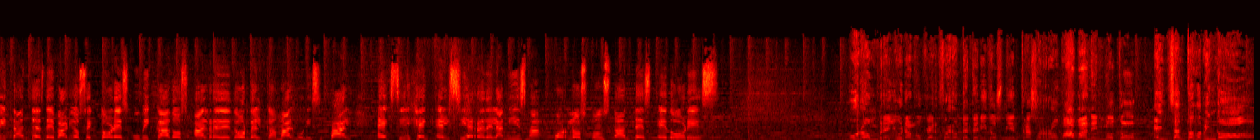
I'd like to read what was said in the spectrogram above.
Habitantes de varios sectores ubicados alrededor del camal municipal exigen el cierre de la misma por los constantes hedores. Un hombre y una mujer fueron detenidos mientras robaban en moto en Santo Domingo.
